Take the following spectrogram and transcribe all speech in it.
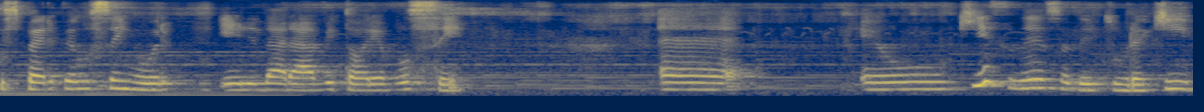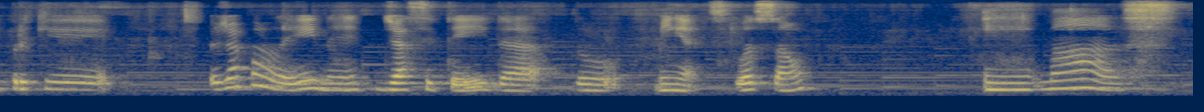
Espere pelo Senhor, ele dará a vitória a você. É, eu quis ler essa leitura aqui porque eu já falei, né? Já citei da do, minha situação, e, mas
